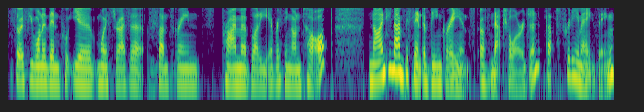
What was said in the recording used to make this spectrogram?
So if you want to then put your moisturizer, sunscreen, primer, bloody everything on top, 99% of the ingredients of natural origin. That's pretty amazing.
